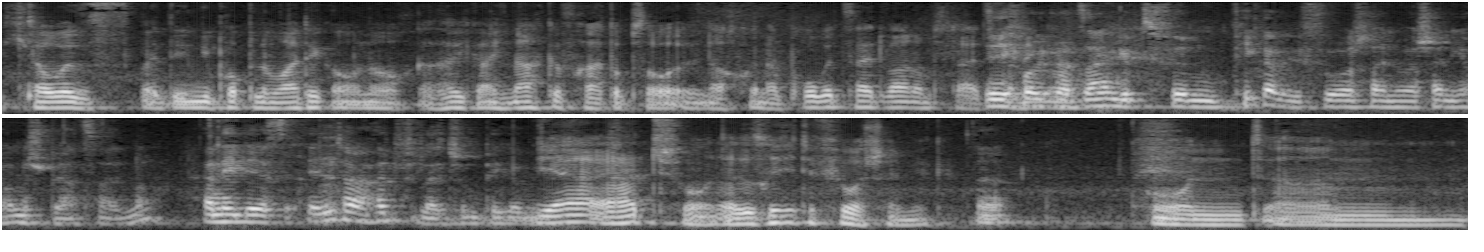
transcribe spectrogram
ich glaube, es ist bei denen die Problematik auch noch, das habe ich gar nicht nachgefragt, ob es auch noch in der Probezeit waren, ob es da jetzt Nee, ich wollte gerade sagen, gibt es für einen Pkw-Führerschein wahrscheinlich auch eine Sperrzeit, ne? Ah, nee, der ist älter, hat vielleicht schon Pkw. Ja, er hat schon, also ist richtig der Führerschein weg. Ja. Und ähm,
